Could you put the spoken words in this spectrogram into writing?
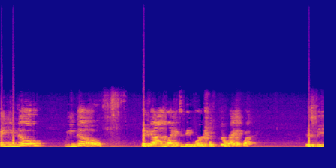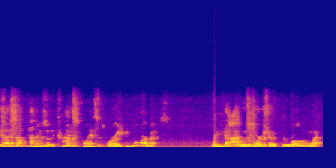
And you know, we know that God liked to be worshiped the right way is because sometimes the consequences were enormous when God was worshiped the wrong way.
